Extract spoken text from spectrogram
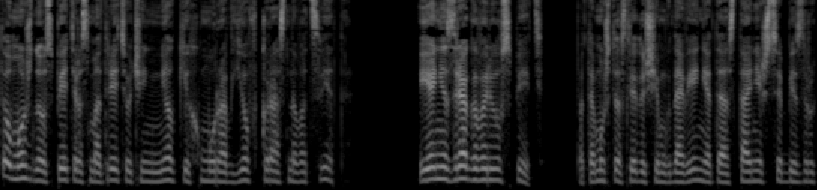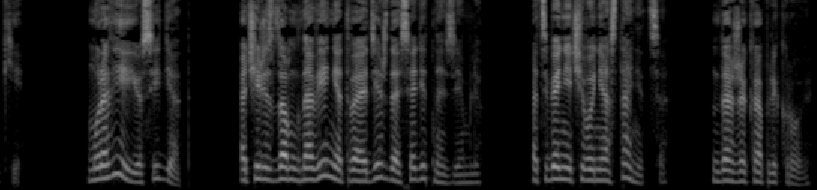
то можно успеть рассмотреть очень мелких муравьев красного цвета. И я не зря говорю «успеть», потому что в следующее мгновение ты останешься без руки. Муравьи ее съедят, а через два мгновения твоя одежда осядет на землю. От тебя ничего не останется, даже капли крови.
